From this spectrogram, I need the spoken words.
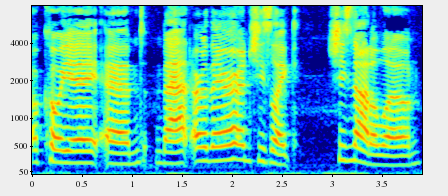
Okoye and Nat are there and she's like, She's not alone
